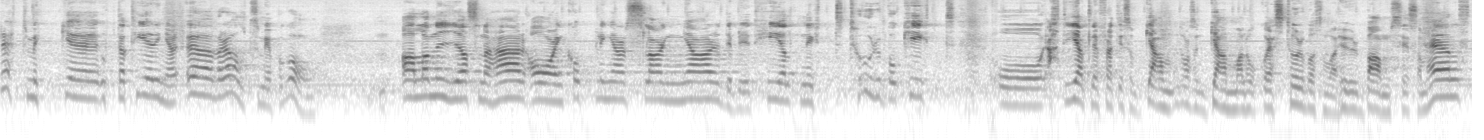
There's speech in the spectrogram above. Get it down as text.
rätt mycket uppdateringar överallt som är på gång. Alla nya sådana här AN-kopplingar, slangar, det blir ett helt nytt turbokit. Och ja, det är egentligen för att det, är så gam- det var så gammal HKS-turbo som var hur bamsig som helst.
